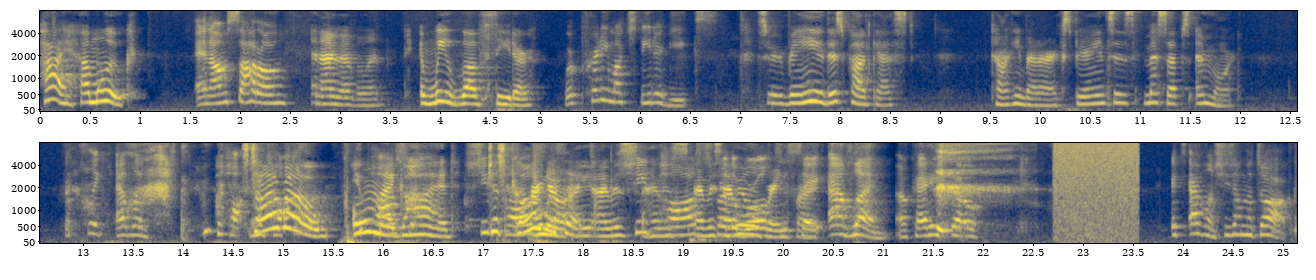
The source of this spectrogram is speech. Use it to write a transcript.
Hi, I'm Luke, And I'm Sato. And I'm Evelyn. and we love theater. We're pretty much theater geeks. So we're bringing you this podcast, talking about our experiences, mess ups, and more. It's like Evelyn. you pa- Sorrow! you Oh my god! She Just paused- go I with know. it. I, I was. She I was. paused I was for having the a little world brain to fart. say Evelyn. Okay, so it's Evelyn. She's on the dock.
